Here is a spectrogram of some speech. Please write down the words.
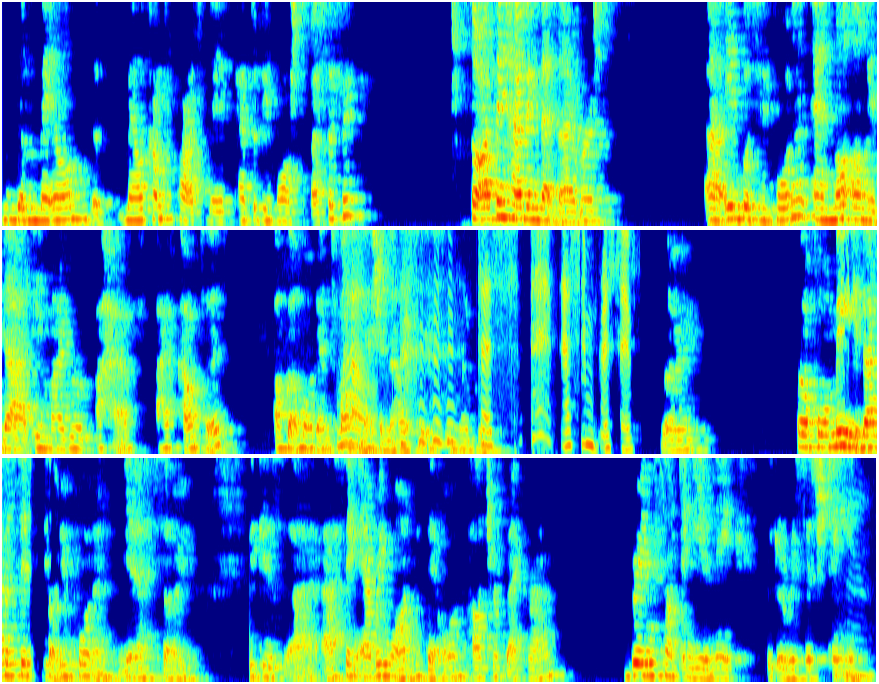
the male, the male counterparts, they tend to be more specific. So I think having that diverse uh, input is important. And not only that, in my group, I have I have counted. I've got more than twelve wow. nationalities. that's that's impressive. So so for me, diversity is so important. Yeah. So because uh, I think everyone with their own cultural background brings something unique to the research team. Mm.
